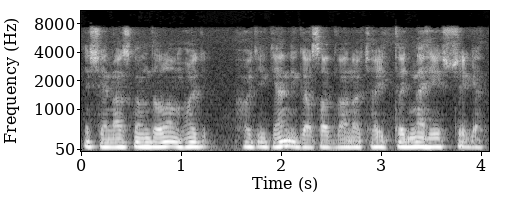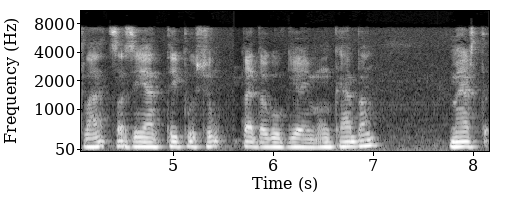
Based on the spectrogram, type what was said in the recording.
És én azt gondolom, hogy, hogy igen, igazad van, hogyha itt egy nehézséget látsz az ilyen típusú pedagógiai munkában, mert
